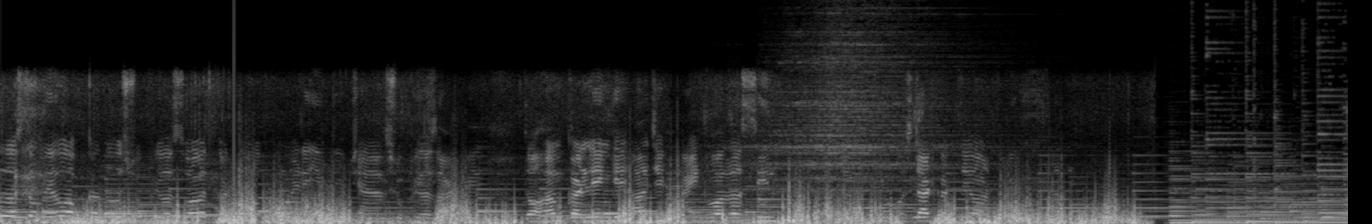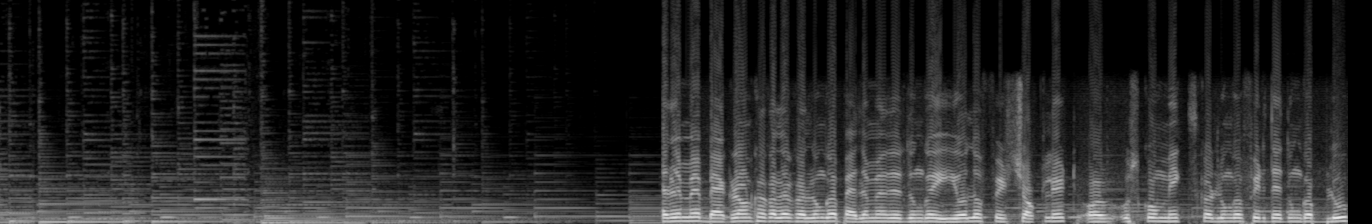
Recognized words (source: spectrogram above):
दोस्तों, मैं हूँ आपका दोस्त शुक्रिया स्वागत करता हूँ आपको मेरे यूट्यूब चैनल शुक्रिया आर्ट में तो हम कर लेंगे आज एक नाइट वाला सीन तो स्टार्ट करते हैं और पहले मैं बैकग्राउंड का कलर कर लूँगा, पहले मैं दे दूँगा येलो फिर चॉकलेट और उसको मिक्स कर लूँगा, फिर दे दूँगा ब्लू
